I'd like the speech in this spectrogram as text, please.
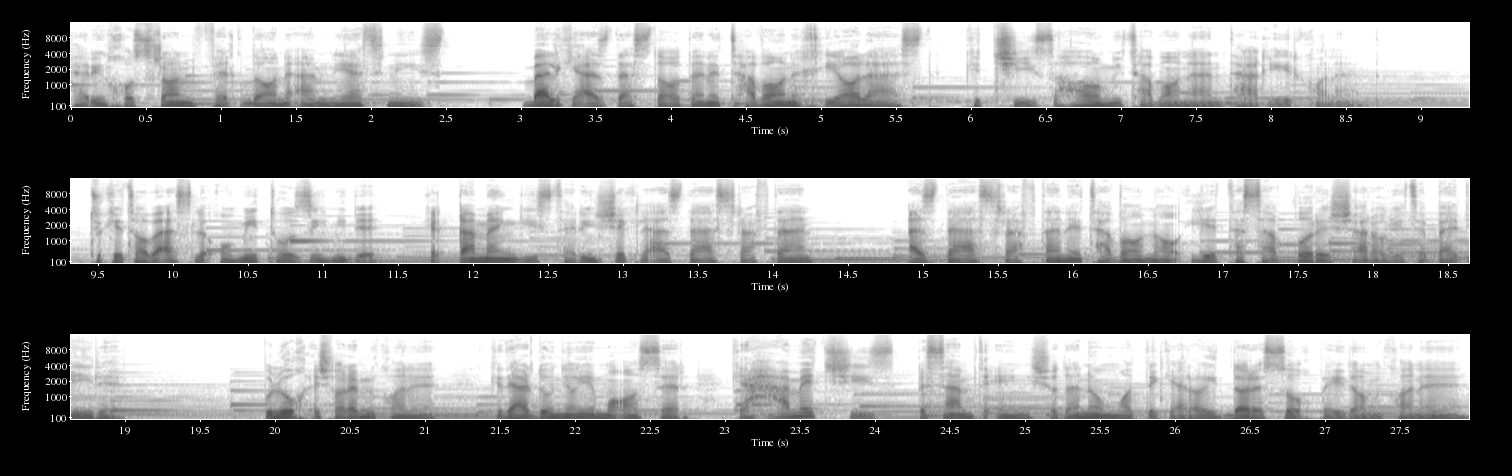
ترین خسران فقدان امنیت نیست بلکه از دست دادن توان خیال است که چیزها می‌توانند تغییر کنند. تو کتاب اصل امید توضیح میده که غمانگیزترین شکل از دست رفتن از دست رفتن توانایی تصور شرایط بدیله. بلوغ اشاره می‌کنه که در دنیای معاصر که همه چیز به سمت عینی شدن و مادهگرایی داره سوق پیدا می‌کنه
